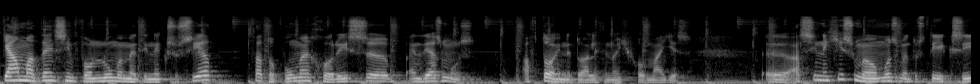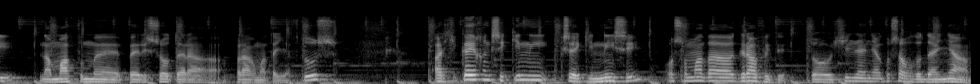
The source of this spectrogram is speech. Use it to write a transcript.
και άμα δεν συμφωνούμε με την εξουσία θα το πούμε χωρίς ε, ενδιασμούς αυτό είναι το αληθινό hip hop μάγες. Ε, ας συνεχίσουμε όμως με τους TXC να μάθουμε περισσότερα πράγματα για αυτούς. Αρχικά είχαν ξεκίνη, ξεκινήσει ως ομάδα Graffiti το 1989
